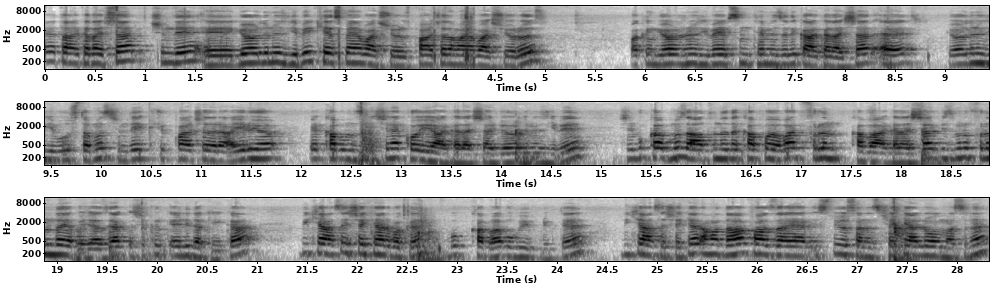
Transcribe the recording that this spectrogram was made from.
Evet arkadaşlar şimdi e, gördüğünüz gibi kesmeye başlıyoruz. Parçalamaya başlıyoruz. Bakın gördüğünüz gibi hepsini temizledik arkadaşlar. Evet gördüğünüz gibi ustamız şimdi küçük parçalara ayırıyor ve kabımızın içine koyuyor arkadaşlar gördüğünüz gibi. Şimdi bu kabımız altında da kapağı var. Fırın kabı arkadaşlar. Biz bunu fırında yapacağız. Yaklaşık 40-50 dakika. Bir kase şeker bakın. Bu kaba bu büyüklükte. Bir kase şeker ama daha fazla eğer istiyorsanız şekerli olmasını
